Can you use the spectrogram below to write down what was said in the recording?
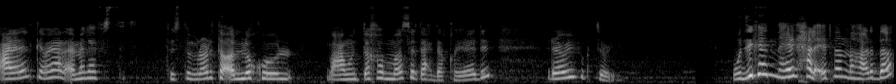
أعلنت كمان عن أملها في است- في استمرار تألقه مع منتخب مصر تحت قيادة راوي فيكتوريا. ودي كانت نهاية حلقتنا النهاردة.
